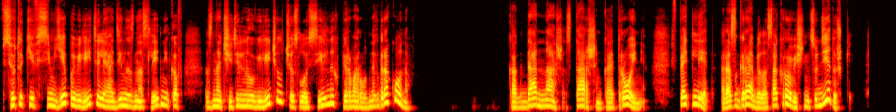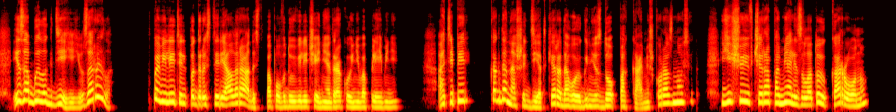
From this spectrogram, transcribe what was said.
Все-таки в семье повелителя один из наследников значительно увеличил число сильных первородных драконов. Когда наша старшенькая тройня в пять лет разграбила сокровищницу дедушки и забыла, где ее зарыла, Повелитель подрастерял радость по поводу увеличения драконьего племени. А теперь, когда наши детки родовое гнездо по камешку разносят, еще и вчера помяли золотую корону,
